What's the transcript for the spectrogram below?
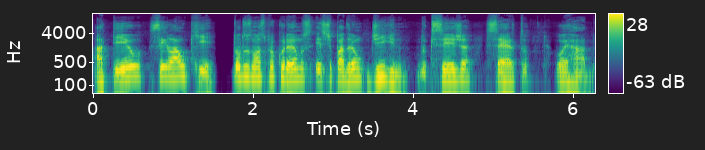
ateu, sei lá o que. Todos nós procuramos este padrão digno do que seja certo ou errado.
